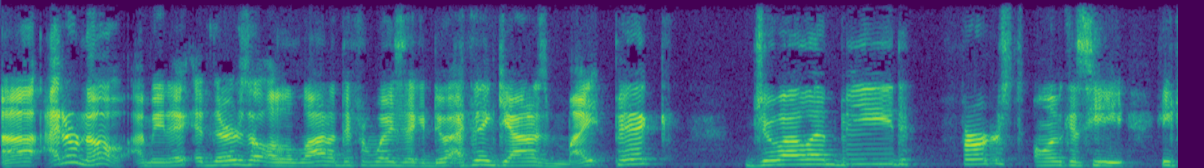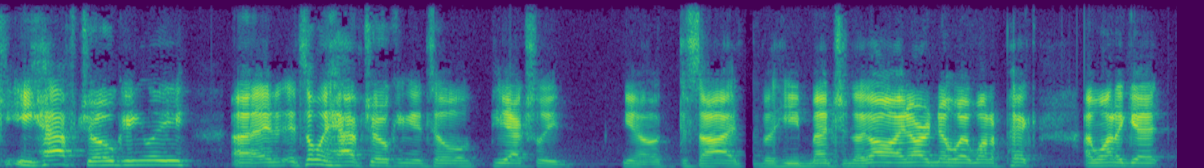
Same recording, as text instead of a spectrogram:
Uh, I don't know. I mean, it, there's a, a, lot of different ways they can do it. I think Giannis might pick Joel Embiid first, only because he he, he half jokingly uh, and it's only half joking until he actually, you know, decides. But he mentioned like, oh, I already know who I want to pick. I want to get,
